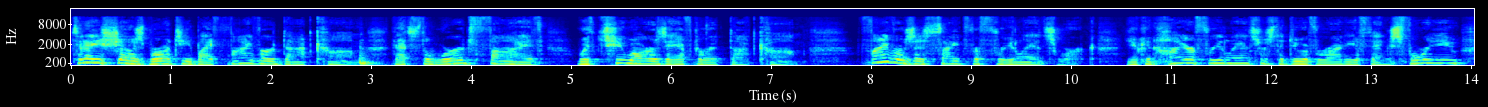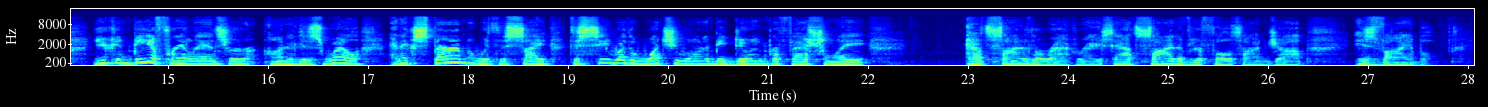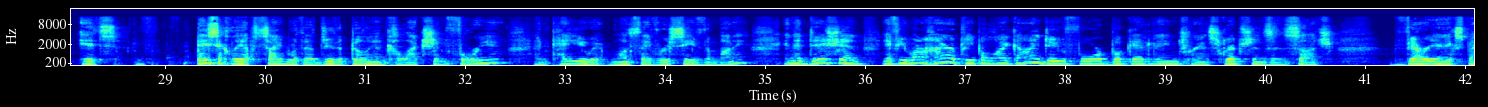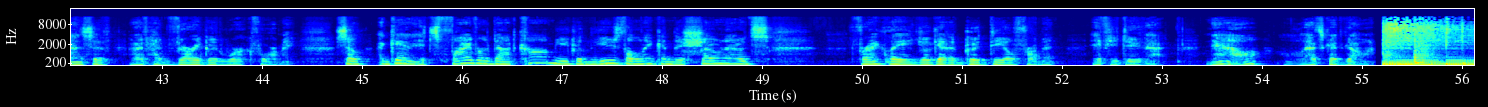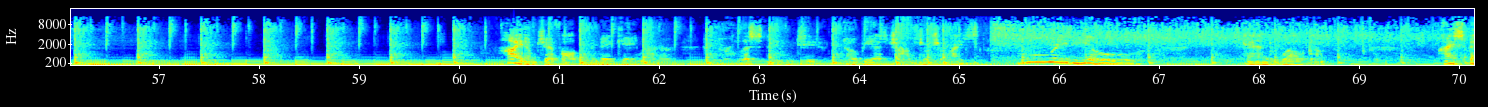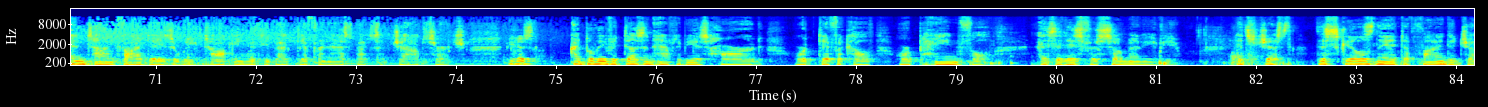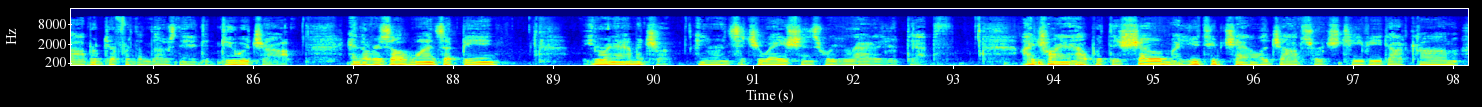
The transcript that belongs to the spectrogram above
Today's show is brought to you by Fiverr.com. That's the word five with two R's after it.com. Fiverr is a site for freelance work. You can hire freelancers to do a variety of things for you. You can be a freelancer on it as well and experiment with the site to see whether what you want to be doing professionally outside of the rat race, outside of your full time job, is viable. It's basically a site where they'll do the billing and collection for you and pay you it once they've received the money. In addition, if you want to hire people like I do for book editing, transcriptions, and such, very inexpensive, and I've had very good work for me. So, again, it's fiverr.com. You can use the link in the show notes. Frankly, you'll get a good deal from it if you do that. Now, let's get going. Hi, I'm Jeff Altman, the Big Game Hunter, and you're listening to No BS Job Search Advice Radio. And welcome. I spend time five days a week talking with you about different aspects of job search because I believe it doesn't have to be as hard or difficult or painful as it is for so many of you. It's just the skills needed to find a job are different than those needed to do a job. And the result winds up being you're an amateur and you're in situations where you're out of your depth. I try and help with this show, my YouTube channel at jobsearchtv.com.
